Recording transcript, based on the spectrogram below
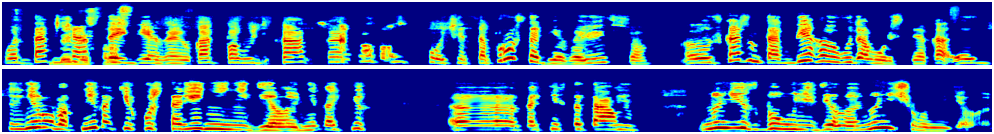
вот так Бегаешь часто и бегаю. Как, получ- как, как хочется. Просто бегаю и все. Скажем так, бегаю в удовольствие. Э, Тренировок никаких ускорений не делаю, никаких э, каких-то там, ну, ни СБУ не делаю, ну, ничего не делаю.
